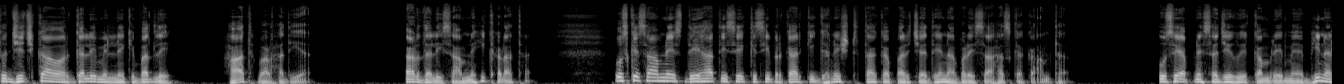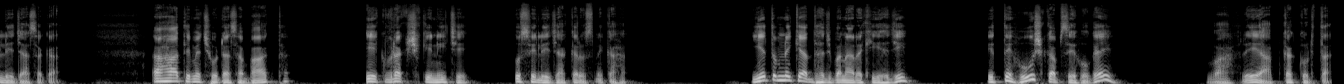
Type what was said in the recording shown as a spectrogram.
तो झिझका और गले मिलने के बदले हाथ बढ़ा दिया। अर्दली सामने ही खड़ा था। उसके सामने इस देहाती से किसी प्रकार की घनिष्ठता का परिचय देना बड़े साहस का काम था। उसे अपने सजे हुए कमरे में भी न ले जा सका। अहाते में छोटा सा बाग था। एक वृक्ष के नीचे उसे ले जाकर उसने कहा, ये तुमने क्या धज बना रखी है जी? इतने होश कब से हो गए? वाह रे, आपका कुर्ता।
